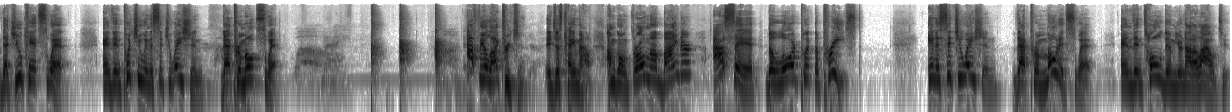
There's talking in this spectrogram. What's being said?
that you can't sweat and then put you in a situation that promotes sweat? I feel like preaching. It just came out. I'm going to throw my binder. I said the Lord put the priest in a situation that promoted sweat and then told them you're not allowed to.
